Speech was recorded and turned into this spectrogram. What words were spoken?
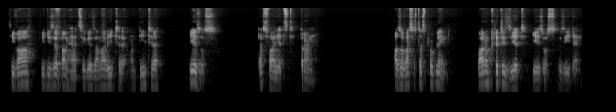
Sie war wie dieser barmherzige Samariter und diente Jesus. Das war jetzt dran. Also was ist das Problem? Warum kritisiert Jesus sie denn?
